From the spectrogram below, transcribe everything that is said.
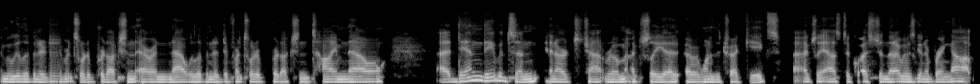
I mean, we live in a different sort of production era now. We live in a different sort of production time now. Uh, Dan Davidson in our chat room, actually, uh, uh one of the Trek geeks, actually asked a question that I was going to bring up.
